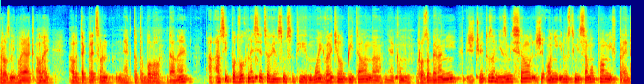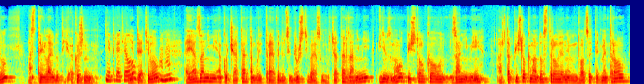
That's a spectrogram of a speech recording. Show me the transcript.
hrozný vojak, ale, ale tak predsa len nejak toto bolo dané. A asi po dvoch mesiacoch ja som sa tých mojich veliteľov pýtal na nejakom rozoberaní, že čo je to za nezmysel, že oni idú s tými samopalmi vpredu a strieľajú do tých akože nepriateľov. nepriateľov. Uh-huh. A ja za nimi ako čatár, tam boli traja vedúci družstva, ja som bol čatár za nimi, idem s malou pištolkou za nimi a že tá pištolka má dostrel, ja neviem, 25 metrov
